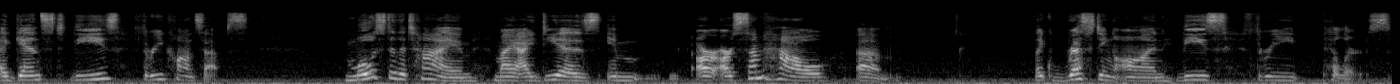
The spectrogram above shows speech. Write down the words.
against these three concepts, most of the time my ideas in, are, are somehow um, like resting on these three pillars,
